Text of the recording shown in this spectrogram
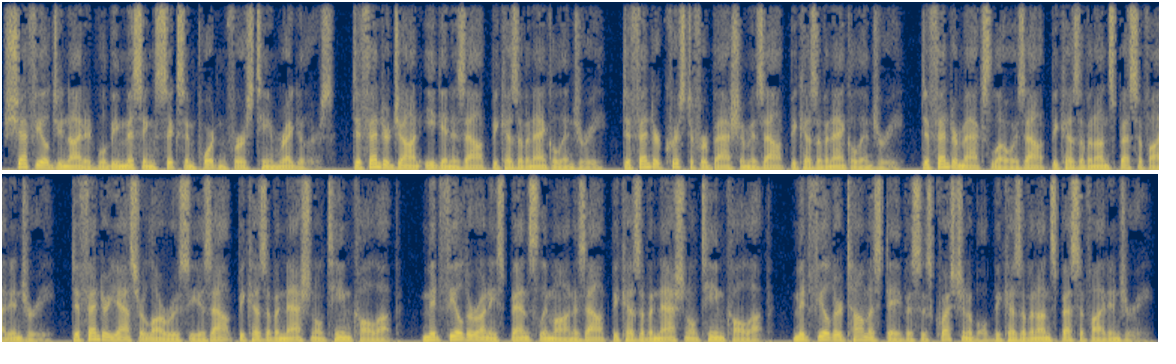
Sheffield United will be missing six important first team regulars. Defender John Egan is out because of an ankle injury, defender Christopher Basham is out because of an ankle injury, defender Max Lowe is out because of an unspecified injury, defender Yasser Larouci is out because of a national team call up, midfielder Anis Ben Slimane is out because of a national team call up, midfielder Thomas Davies is questionable because of an unspecified injury.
